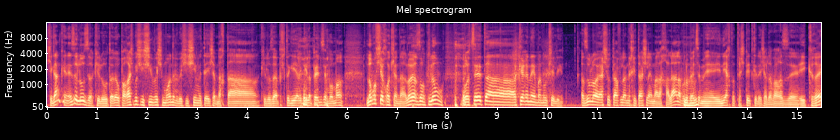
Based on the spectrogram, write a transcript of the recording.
שגם כן איזה לוזר כאילו אתה יודע הוא פרש ב-68 וב-69 נחתה כאילו זה היה פשוט הגיע לגיל הפנסיה ואמר לא מושך עוד שנה לא יעזור כלום רוצה את הקרן נאמנות שלי. אז הוא לא היה שותף לנחיתה שלהם על החלל אבל הוא בעצם אה, הניח את התשתית כדי שהדבר הזה יקרה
